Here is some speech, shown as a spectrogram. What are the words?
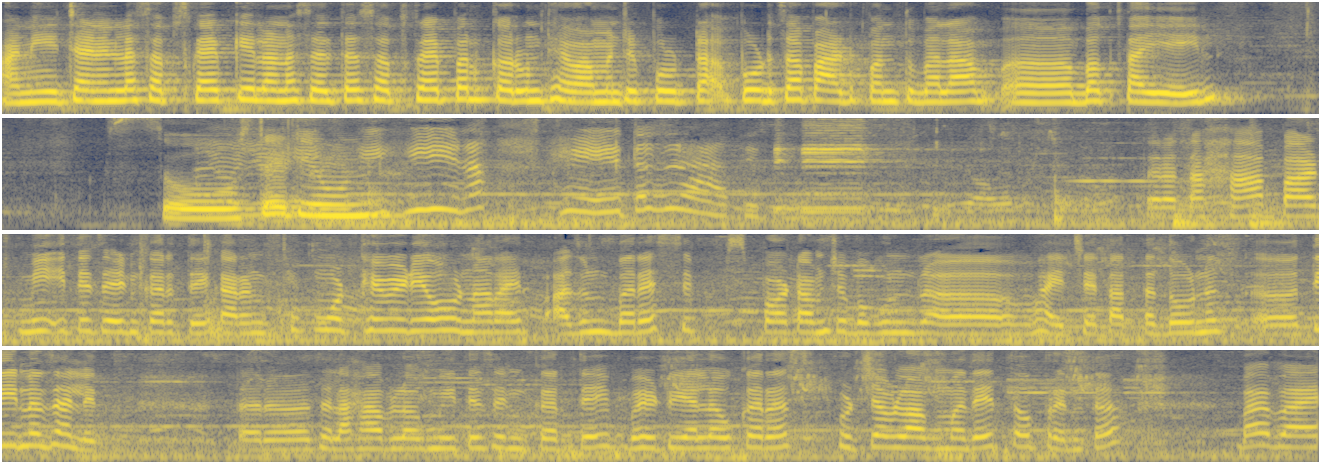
आणि चॅनलला सबस्क्राईब केलं नसेल तर सबस्क्राईब पण करून ठेवा. म्हणजे पुढचा पुढचा पार्ट पण तुम्हाला बघता येईल. सो स्टेट येऊन तर आता हा पार्ट मी इथेच एंड करते कारण खूप मोठे व्हिडिओ होणार आहेत. अजून बरेचसे स्पॉट आमचे बघून व्हायचे आहेत. आत्ता दोनच तीनच झालेत. तर चला हा ब्लॉग मी इथेच एंड करते. भेटूया लवकरच पुढच्या ब्लॉगमध्ये तोपर्यंत बाय बाय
